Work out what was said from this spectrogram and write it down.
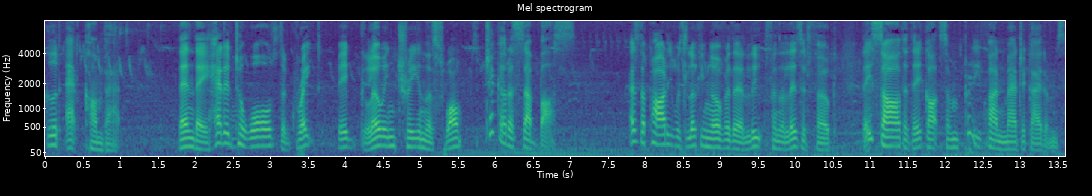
good at combat. Then they headed towards the great big glowing tree in the swamp to check out a sub boss. As the party was looking over their loot from the lizard folk, they saw that they got some pretty fun magic items.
